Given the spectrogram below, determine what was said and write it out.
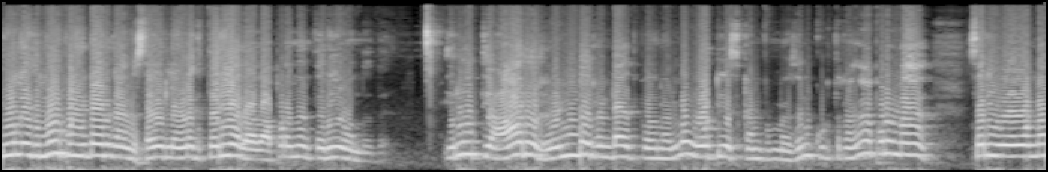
இவங்க இது மூவ் பண்ணிகிட்டே இருக்காங்க சைடில் எனக்கு தெரியாது. அது அப்புறம் தான் தெரிய வந்தது. இருபத்தி ஆறு ரெண்டு ரெண்டாயிரத்தி பதினாலில் ஓடிஎஸ் கன்ஃபர்மேஷன் கொடுத்துட்டாங்க. அப்புறம் நான் சரி ஒவ்வொன்றா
